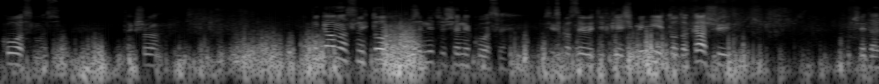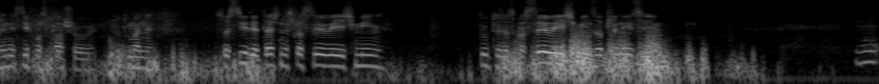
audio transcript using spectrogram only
космос. Так що, ну, поки в нас ніхто пшеницю ще не косе. Всі скосили тільки ячмені, і то докашують. Ще навіть не всі поскашували. Тут у мене сусіди теж не скосили ячмінь. Тут вже скосили ячмінь за пшеницею. Ну,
